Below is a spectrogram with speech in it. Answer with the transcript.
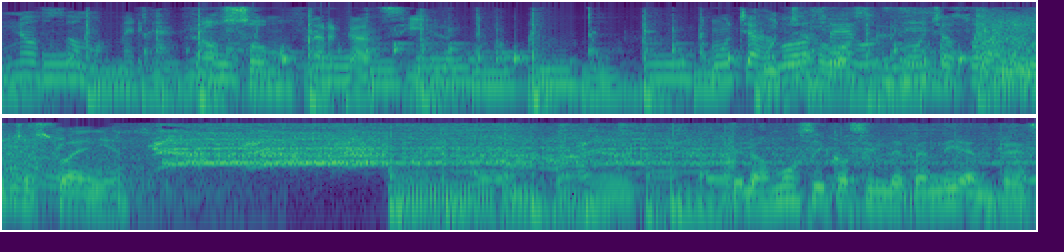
no somos mercancía. No somos mercancía. Muchas, Muchas voces, voces, muchos sueños. Muchos sueños. De los músicos independientes.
